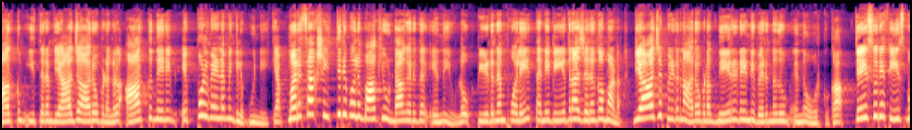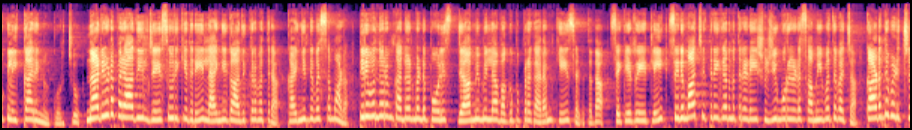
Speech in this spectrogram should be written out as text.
ആർക്കും ഇത്തരം വ്യാജ ആരോപണങ്ങൾ ആർക്കും നേരെയും എപ്പോൾ വേണമെങ്കിലും ഉന്നയിക്കാം. മനസാക്ഷി ഇത്തിരി പോലും ബാക്കി ഉണ്ടാകരുത് എന്നേയുള്ളൂ പീഡനം പോലെ തന്നെ വേദനാജനകമാണ് വ്യാജ പീഡന ആരോപണം നേരിടേണ്ടി വരുന്നതും എന്ന് ഓർക്കുക. ജയസൂര്യ ഫേസ്ബുക്കിൽ ഇക്കാര്യങ്ങൾ കുറിച്ചു. നടിയുടെ പരാതിയിൽ ജയസൂര്യക്കെതിരെ ലൈംഗിക അതിക്രമത്തിന് കഴിഞ്ഞ ദിവസമാണ് തിരുവനന്തപുരം കന്റോൺമെന്റ് പോലീസ് ജാമ്യമില്ലാ വകുപ്പ് പ്രകാരം കേസെടുത്തത്. സെക്രട്ടേറിയറ്റിലെ സിനിമാ ചിത്രീകരണത്തിനിടെ ശുചിമുറിയുടെ സമീപത്ത് വെച്ച് കടന്നുപിടിച്ച്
